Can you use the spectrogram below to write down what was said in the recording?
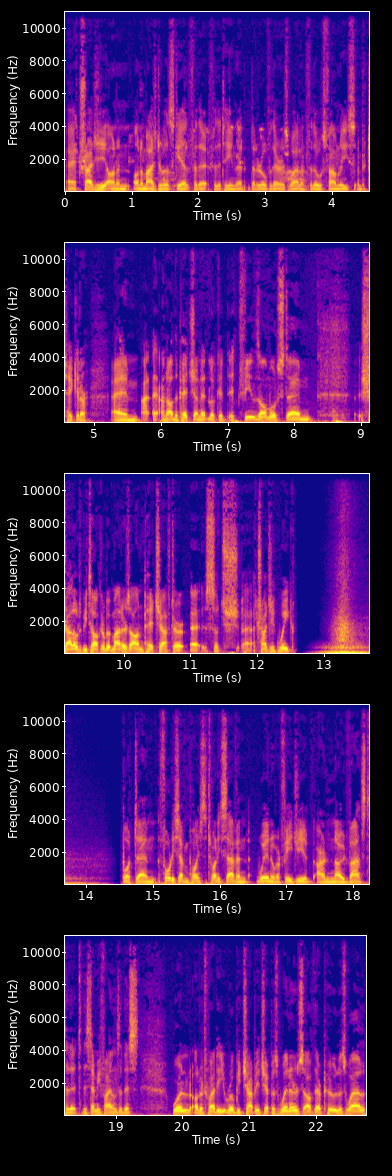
a tragedy on an unimaginable scale for the for the team that, that are over there as well, and for those families in particular. Um, and on the pitch, and it look, it, it feels almost um, shallow to be talking about matters on pitch after uh, such a tragic week. But um, 47 points to 27 win over Fiji. Ireland now advanced to the, to the semi finals of this World Under 20 Rugby Championship as winners of their pool as well.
